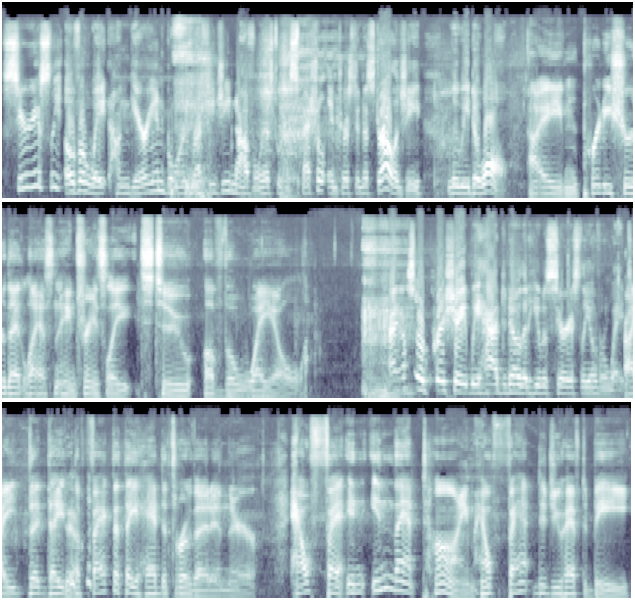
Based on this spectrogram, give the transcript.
seriously overweight Hungarian born refugee novelist with a special interest in astrology, Louis de Wohl. I'm pretty sure that last name translates to of the whale. I also appreciate we had to know that he was seriously overweight. I that they the fact that they had to throw that in there. How fat in in that time? How fat did you have to be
